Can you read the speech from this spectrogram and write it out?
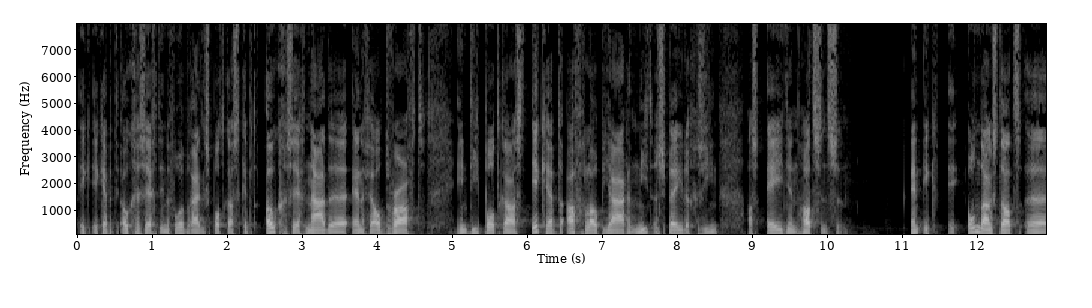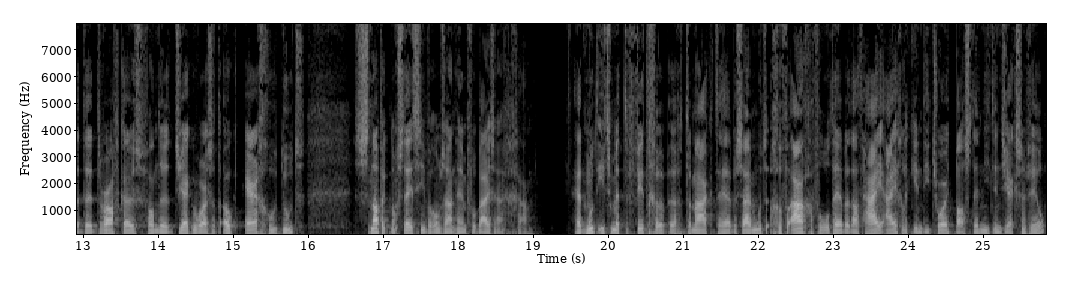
ik, ik heb het ook gezegd in de voorbereidingspodcast. Ik heb het ook gezegd na de NFL-draft. In die podcast. Ik heb de afgelopen jaren niet een speler gezien als Aiden Hutchinson. En ik, ik- ondanks dat eh, de draftkeuze van de Jaguars het ook erg goed doet, snap ik nog steeds niet waarom ze aan hem voorbij zijn gegaan. Het moet iets met de fit eh, te maken te hebben. Zij moeten gevo- aangevoeld hebben dat hij eigenlijk in Detroit past en niet in Jacksonville.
